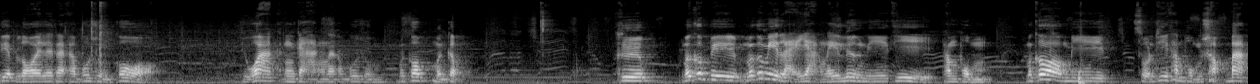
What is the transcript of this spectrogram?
เรียบร้อยแล้วนะครับผู้ชมก็ ถือว่ากลางๆนะครับผู้ชม มันก็เหมือนกับ คือมันก็มีมันก็มีหลายอย่างในเรื่องนี้ที่ทำผม มันก็มีส่วนที่ทำผมช็อกบ้าง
